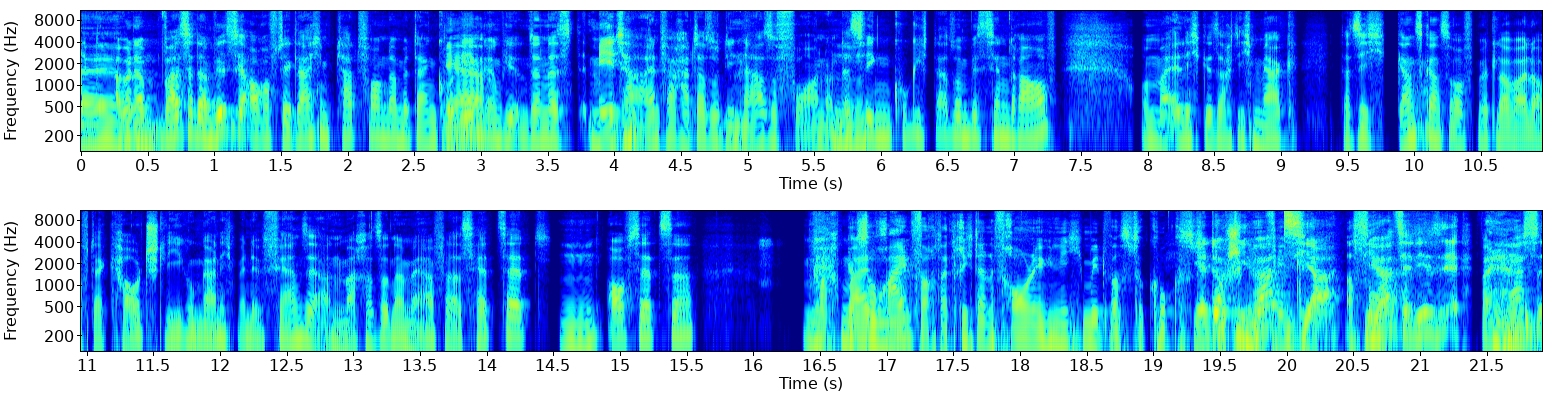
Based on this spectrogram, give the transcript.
ja, ja, aber dann, weißt du, dann willst du ja auch auf der gleichen Plattform da mit deinen Kollegen Ja. irgendwie und dann das Meta einfach hat da so die Nase vorn. Und deswegen gucke ich da so ein bisschen drauf. Und mal ehrlich gesagt, ich merke, dass ich ganz, ganz oft mittlerweile auf der Couch liege und gar nicht mehr den Fernseher anmache, sondern mir einfach das Headset Mhm. aufsetze, mach Das ist auch einfach, da kriegt deine Frau nämlich nicht mit, was du guckst. Ja, doch, die hört's ja. Ach so. Die hört's ja. Die, weil hörst,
